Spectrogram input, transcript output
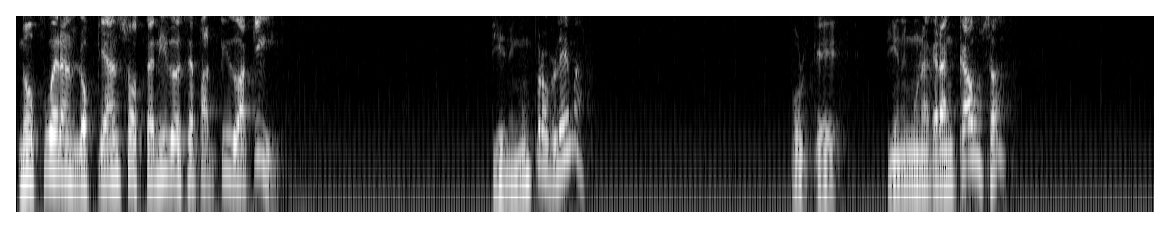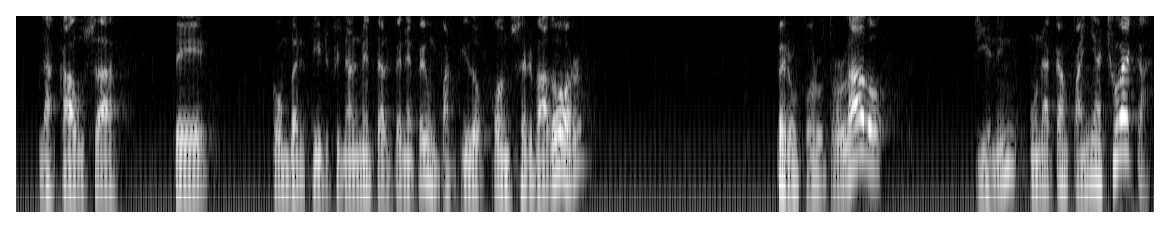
no fueran los que han sostenido ese partido aquí, tienen un problema. Porque tienen una gran causa, la causa de convertir finalmente al PNP un partido conservador, pero por otro lado, tienen una campaña chueca.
